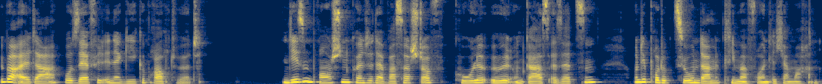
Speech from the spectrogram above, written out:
Überall da, wo sehr viel Energie gebraucht wird. In diesen Branchen könnte der Wasserstoff Kohle, Öl und Gas ersetzen und die Produktion damit klimafreundlicher machen.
